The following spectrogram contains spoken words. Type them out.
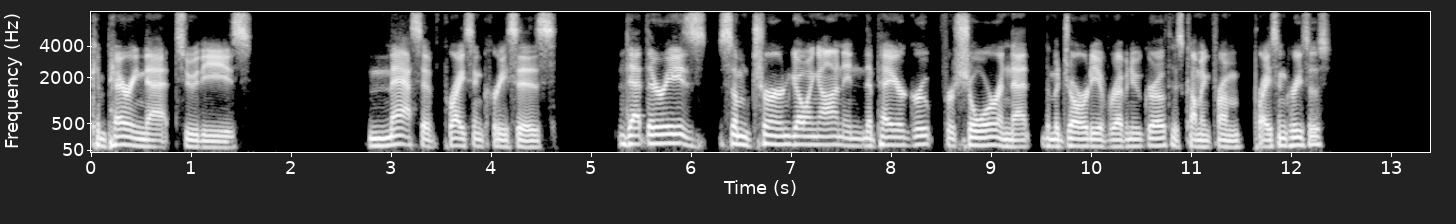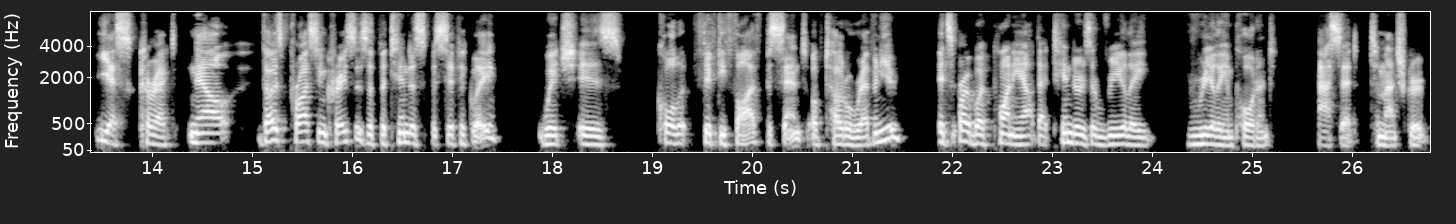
comparing that to these massive price increases that there is some churn going on in the payer group for sure, and that the majority of revenue growth is coming from price increases? Yes, correct. Now, those price increases are for Tinder specifically, which is call it 55% of total revenue. It's probably worth pointing out that Tinder is a really, really important asset to Match Group.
